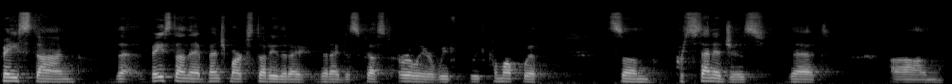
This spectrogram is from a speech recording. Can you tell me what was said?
based on that based on that benchmark study that I that I discussed earlier, we've we've come up with some percentages that um,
